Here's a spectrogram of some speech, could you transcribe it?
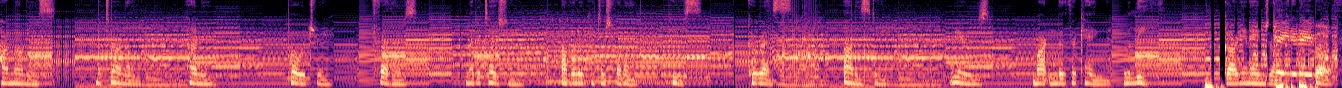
harmonious, maternal, honey, poetry, feathers, meditation, Avalokiteshvara, peace, caress, honesty, muse, Martin Luther King, Lilith, guardian angel, birth,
